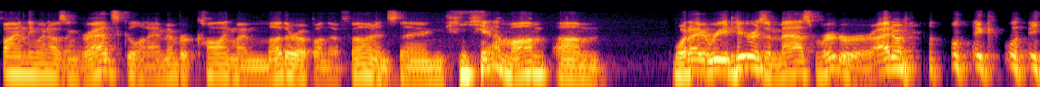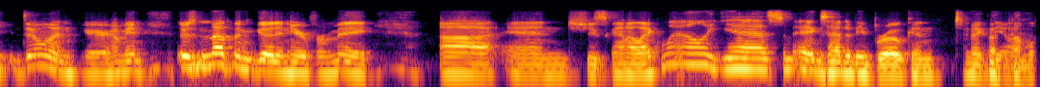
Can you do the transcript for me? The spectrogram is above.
finally when I was in grad school, and I remember calling my mother up on the phone and saying, yeah, mom, um, what I read here is a mass murderer. I don't know, like, what are you doing here? I mean, there's nothing good in here for me. Uh, and she's kind of like, well, yeah, some eggs had to be broken to make the omelet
